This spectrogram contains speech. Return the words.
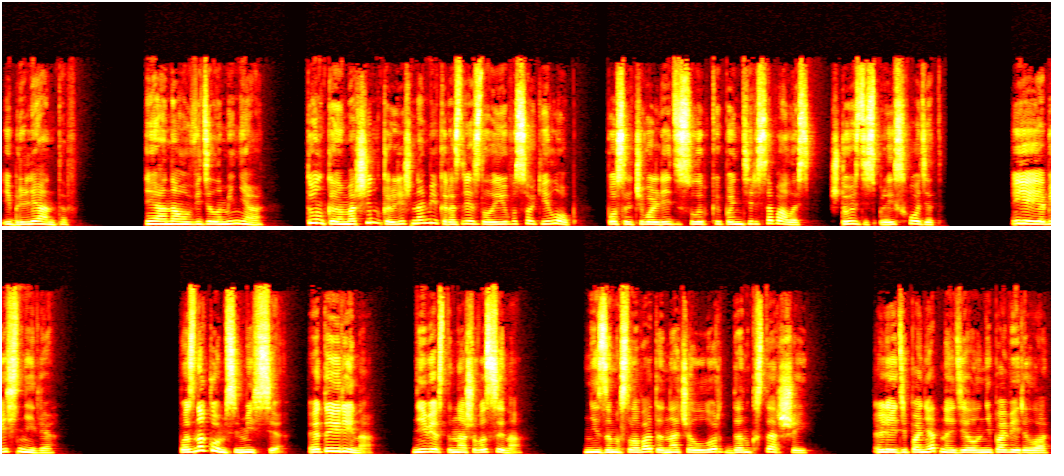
и бриллиантов. И она увидела меня. Тонкая морщинка лишь на миг разрезала ее высокий лоб, после чего леди с улыбкой поинтересовалась, что здесь происходит. Ей объяснили. «Познакомься, миссия. Это Ирина, невеста нашего сына». Незамысловато начал лорд Данг-старший. Леди, понятное дело, не поверила,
